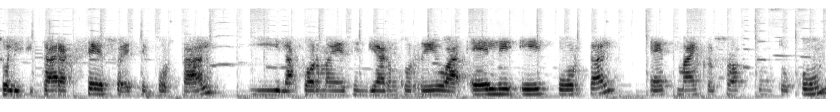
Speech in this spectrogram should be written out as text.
solicitar acceso a este portal y la forma es enviar un correo a leportal.microsoft.com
